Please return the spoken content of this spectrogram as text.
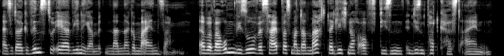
Also da gewinnst du eher weniger miteinander gemeinsam. Aber warum, wieso, weshalb, was man dann macht, da gehe ich noch auf diesen, in diesem Podcast ein.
